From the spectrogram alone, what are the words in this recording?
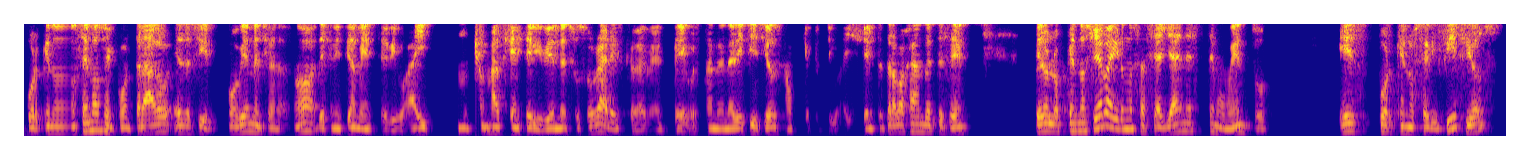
porque nos hemos encontrado, es decir, como bien mencionas, ¿no? Definitivamente, digo, hay mucho más gente viviendo en sus hogares que obviamente están en edificios, aunque pues, hay gente trabajando, etc. Pero lo que nos lleva a irnos hacia allá en este momento es porque en los edificios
